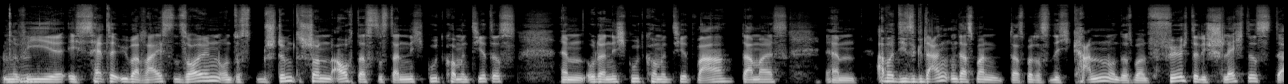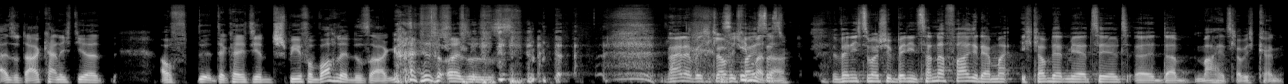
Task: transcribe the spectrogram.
Mhm. wie ich es hätte überreißen sollen. Und das bestimmt schon auch, dass das dann nicht gut kommentiert ist ähm, oder nicht gut kommentiert war damals. Ähm, aber diese Gedanken, dass man, dass man das nicht kann und dass man fürchterlich schlecht ist, also da kann ich dir auf, da kann ich dir ein Spiel vom Wochenende sagen. also, also Nein, aber ich glaube, ich weiß, dass, wenn ich zum Beispiel Benny Zander frage, der, ich glaube, der hat mir erzählt, äh, da mache ich jetzt, glaube ich, keinen,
